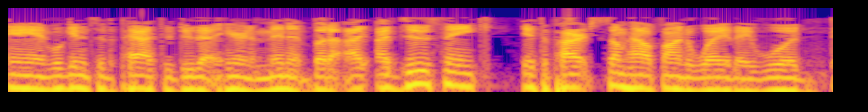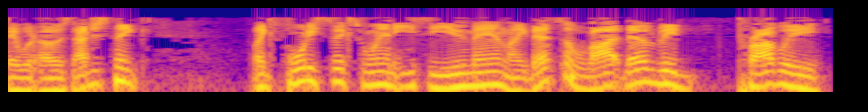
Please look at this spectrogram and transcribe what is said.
and we'll get into the path to do that here in a minute. But I, I do think if the Pirates somehow find a way, they would they would host. I just think like 46 win ECU man, like that's a lot. That would be probably.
